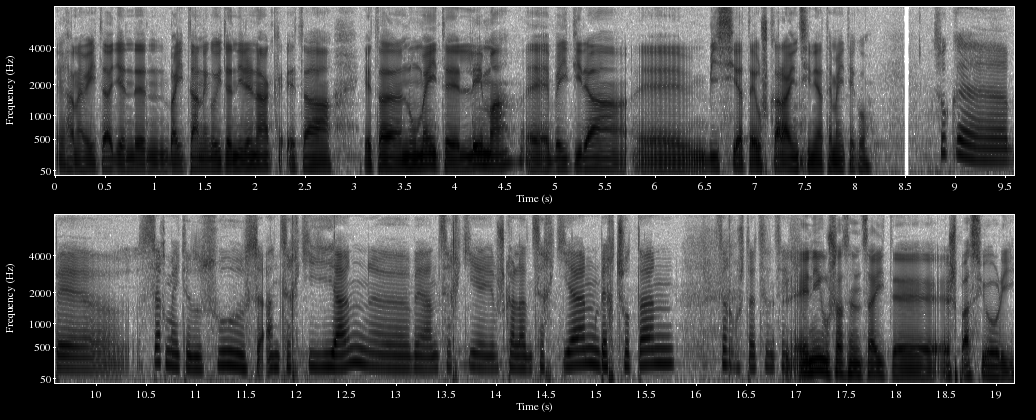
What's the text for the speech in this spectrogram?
egan baita jenden baitan egoiten direnak, eta eta numeite lema e, behitira e, bizia eta euskara intzineat emaiteko. Zuk, be, zer maite duzu antzerkian, be, antzerki, euskal antzerkian, bertxotan, zer gustatzen zaitu? Eni gustatzen zait espazio hori.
